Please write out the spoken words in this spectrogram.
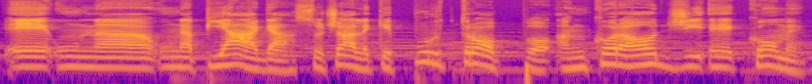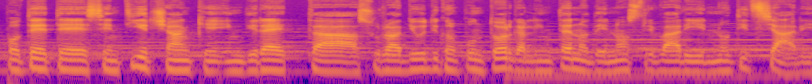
è una, una, piaga sociale che purtroppo ancora oggi è come potete sentirci anche in diretta su radioudicon.org all'interno dei nostri vari notiziari.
